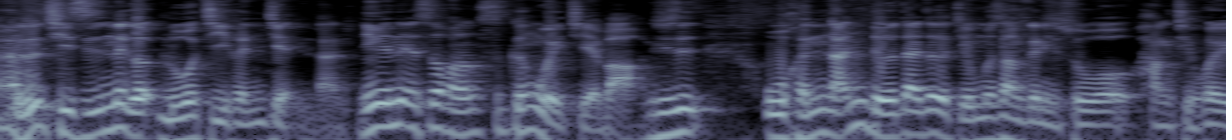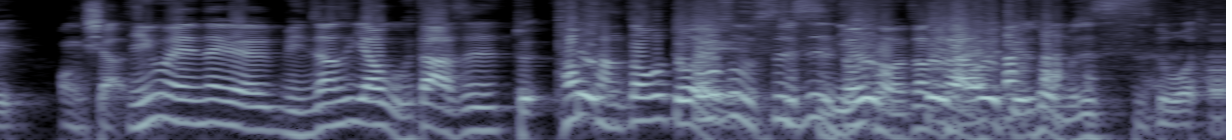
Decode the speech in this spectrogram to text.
可是其实那个逻辑很简单，因为那时候好像是跟伟杰吧。其实我很难得在这个节目上跟你说行情会往下，因为那个敏章是妖股大师，对，通常都多数是死多头，对，他会觉得说我们是死多头。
